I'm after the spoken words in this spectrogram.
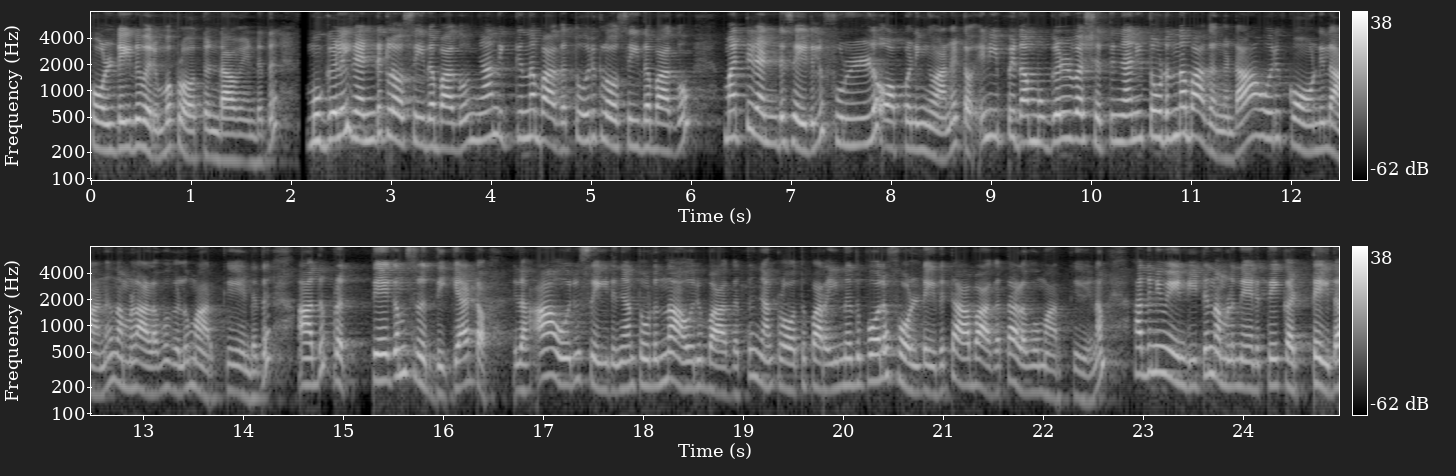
ഫോൾഡ് ചെയ്ത് വരുമ്പോൾ ക്ലോത്ത് ഉണ്ടാവേണ്ടത്. മുകളിൽ രണ്ട് ക്ലോസ് ചെയ്ത ഭാഗവും ഞാൻ നിൽക്കുന്ന ഭാഗത്ത് ഒരു ക്ലോസ് ചെയ്ത ഭാഗവും മറ്റ് രണ്ട് സൈഡിൽ ഫുള്ള് ഓപ്പണിങ്ങും ആണ് കേട്ടോ ഇനിയിപ്പോൾ ഇതാ മുകൾ വശത്ത് ഞാൻ ഈ തൊടുന്ന ഭാഗം കണ്ട ആ ഒരു കോണിലാണ് നമ്മൾ അളവുകൾ മാർക്ക് ചെയ്യേണ്ടത്. അത് പ്രത്യേകം ശ്രദ്ധിക്കുക കേട്ടോ ഇതാ ആ ഒരു സൈഡ് ഞാൻ തൊടുന്ന ആ ഒരു ഭാഗത്ത് ഞാൻ ക്ലോത്ത് പറയുന്നത് പോലെ ഫോൾഡ് ചെയ്തിട്ട് ആ ഭാഗത്ത് അളവ് മാർക്ക് ചെയ്യണം. അതിന് വേണ്ടിയിട്ട് നമ്മൾ നേരത്തെ കട്ട് ചെയ്ത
